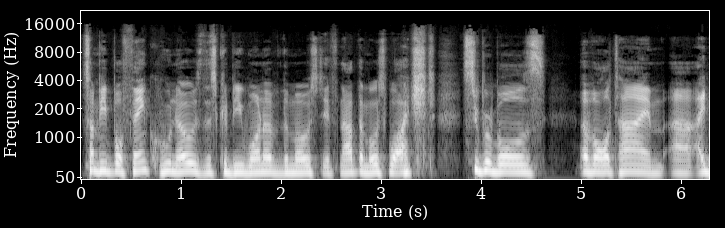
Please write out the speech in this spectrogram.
some people think, who knows, this could be one of the most, if not the most watched Super Bowls of all time. Uh, I,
